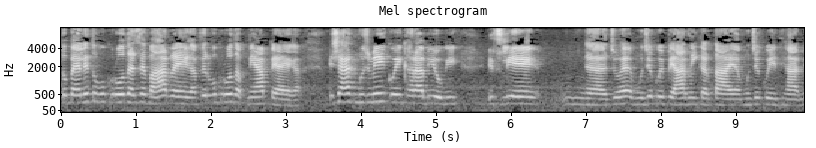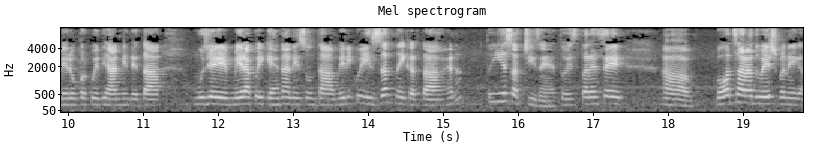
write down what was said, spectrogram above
तो पहले तो वो क्रोध ऐसे बाहर रहेगा फिर वो क्रोध अपने आप पे आएगा कि शायद मुझमें ही कोई खराबी होगी इसलिए जो है मुझे कोई प्यार नहीं करता या मुझे कोई ध्यान मेरे ऊपर कोई ध्यान नहीं देता मुझे मेरा कोई कहना नहीं सुनता मेरी कोई इज़्ज़त नहीं करता है ना? तो ये सब चीज़ें हैं तो इस तरह से आ, बहुत सारा द्वेष बनेगा।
